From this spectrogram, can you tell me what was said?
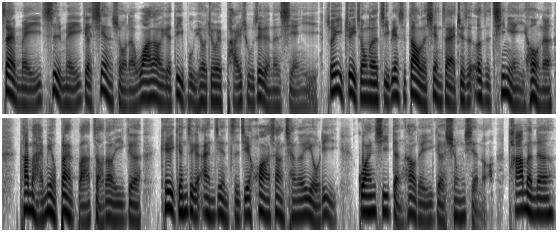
在每一次每一个线索呢挖到一个地步以后，就会排除这个人的嫌疑。所以最终呢，即便是到了现在，就是二十七年以后呢，他们还没有办法找到一个可以跟这个案件直接画上强而有力关系等号的一个凶嫌哦。他们呢，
